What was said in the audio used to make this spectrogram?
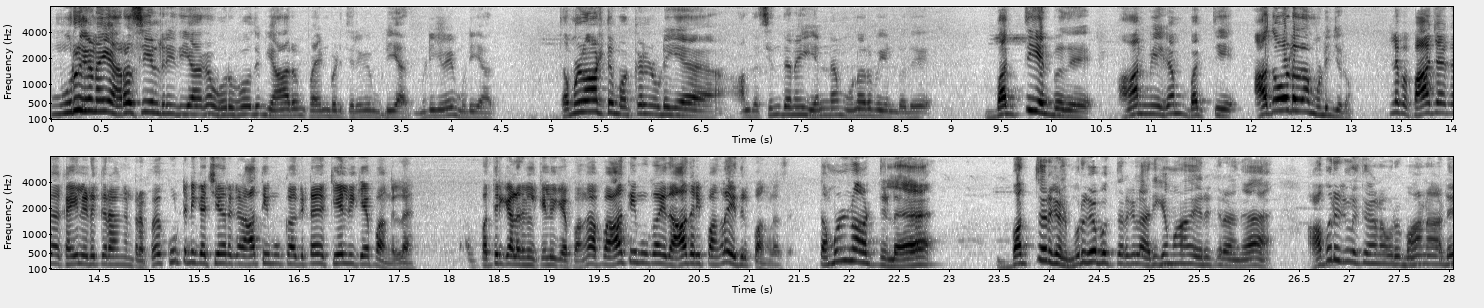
முருகனை அரசியல் ரீதியாக ஒருபோதும் யாரும் பயன்படுத்திடவே முடியாது முடியவே முடியாது. தமிழ்நாட்டு மக்களினுடைய அந்த சிந்தனை எண்ணம் உணர்வு என்பது பக்தி என்பது ஆன்மீகம் பக்தி அதோட தான் முடிஞ்சிடும் இல்ல இப்ப பாஜக கையில் எடுக்கிறாங்கன்றப்ப கூட்டணி கட்சியா இருக்கிற அதிமுக கிட்ட கேள்வி கேட்பாங்கல்ல? பத்திரிகையாளர்கள் கேள்வி கேட்பாங்க. அப்ப அதிமுக இதை ஆதரிப்பாங்களா எதிர்ப்பாங்களா சார்? தமிழ்நாட்டில் பக்தர்கள் முருக பக்தர்கள் அதிகமாக இருக்கிறாங்க. அவர்களுக்கான ஒரு மாநாடு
